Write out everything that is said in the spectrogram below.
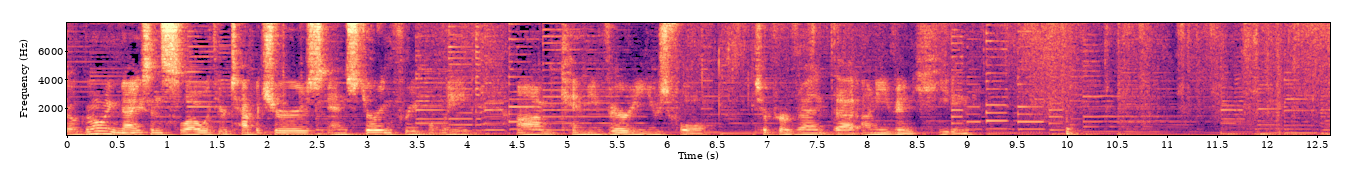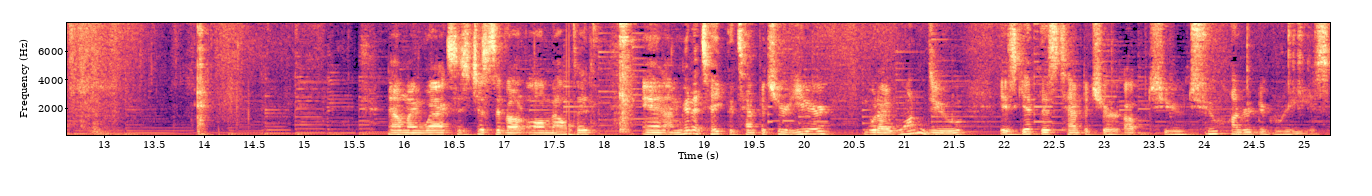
So going nice and slow with your temperatures and stirring frequently um, can be very useful to prevent that uneven heating. Now my wax is just about all melted and I'm gonna take the temperature here. What I wanna do is get this temperature up to 200 degrees.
